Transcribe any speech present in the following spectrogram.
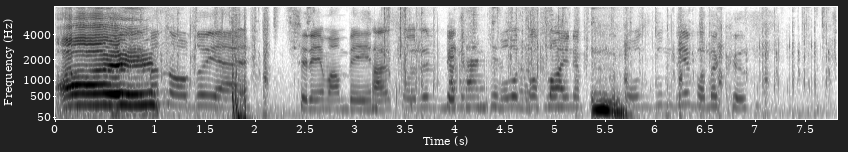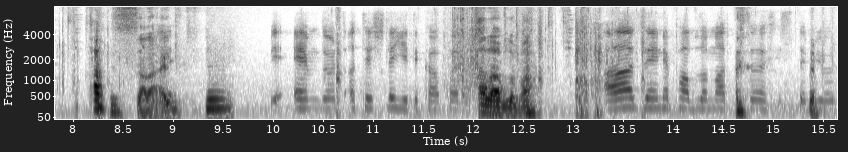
Ay. Süleyman'ın olduğu yer. Süleyman Bey'in. Sen sonra benim Molotov line-up'ımı bozdun diye bana kız. Ah sana. Bir M4 ateşle 7 kaparım. Al ablam al. Aa Zeynep ablam attı. istemiyorum.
